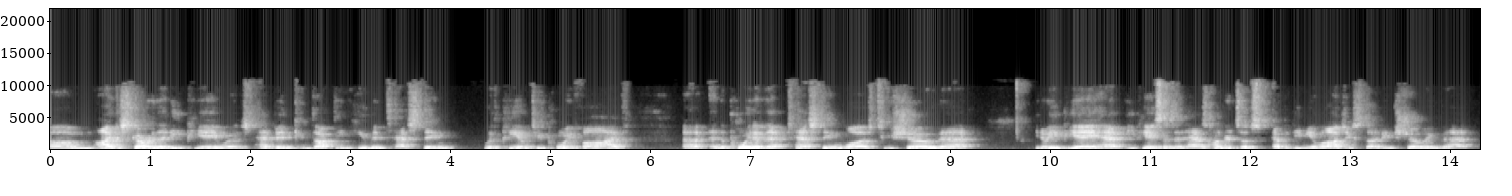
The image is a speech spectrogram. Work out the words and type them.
Um, I discovered that EPA was had been conducting human testing with PM 2.5, uh, and the point of that testing was to show that, you know, EPA had EPA says it has hundreds of epidemiologic studies showing that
